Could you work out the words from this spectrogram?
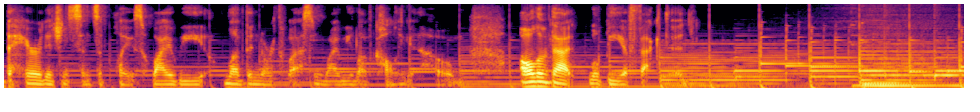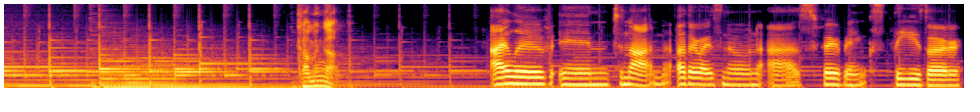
the heritage and sense of place, why we love the Northwest and why we love calling it home. All of that will be affected. Coming up. I live in Tanana, otherwise known as Fairbanks. These are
